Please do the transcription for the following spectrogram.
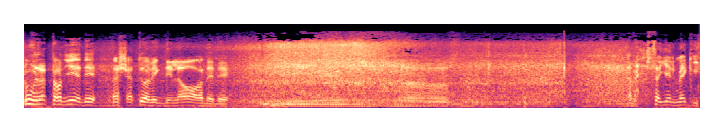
Vous vous attendiez à des- un château avec des lords et des... Ah ben, ça y est, le mec, il,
